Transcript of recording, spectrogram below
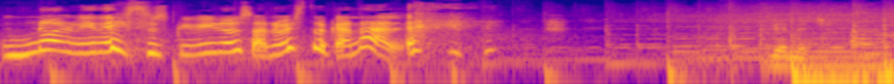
no olvidéis suscribiros a nuestro canal. Bien hecho.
